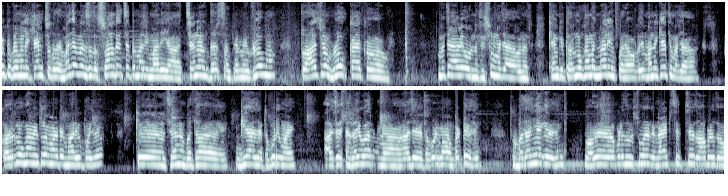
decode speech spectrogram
YouTube family કેમ છો બધા મજામાં છો તો સ્વાગત છે તમારી મારી આ ચેનલ દર્શન ફેમિલી વ્લોગમાં તો આજનો વ્લોગ કાંઈક મજા આવે એવો નથી. શું મજા આવે નથી? કેમ કે ઘરનું કામ જ મારી ઉપર આવે પછી મને ક્યાંથી મજા આવે? ઘરનું કામ એટલા માટે મારી ઉપર છે કે છે ને બધા ગયા છે ઢબુડીમાં. આજે છે રવિવાર અને આજે ઢબુડીમાં બર્થડે છે. તો બધા અહીંયા ગયા છે. તો હવે આપણે તો શું છે કે નાઇટ શિફ્ટ છે, તો આપણે તો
